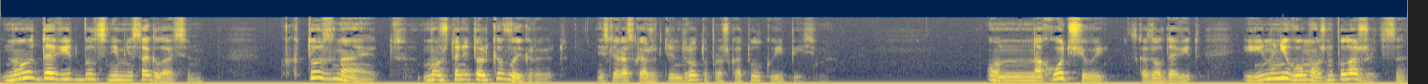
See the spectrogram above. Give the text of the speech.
Но Давид был с ним не согласен. Кто знает, может, они только выиграют, если расскажут Линдроту про шкатулку и письма. Он находчивый, сказал Давид, и на него можно положиться.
